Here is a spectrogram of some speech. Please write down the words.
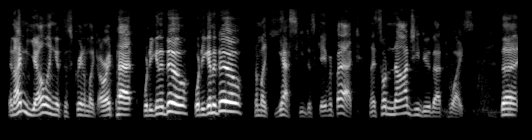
And I'm yelling at the screen. I'm like, all right, Pat, what are you going to do? What are you going to do? And I'm like, yes, he just gave it back. And I saw Najee do that twice. The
